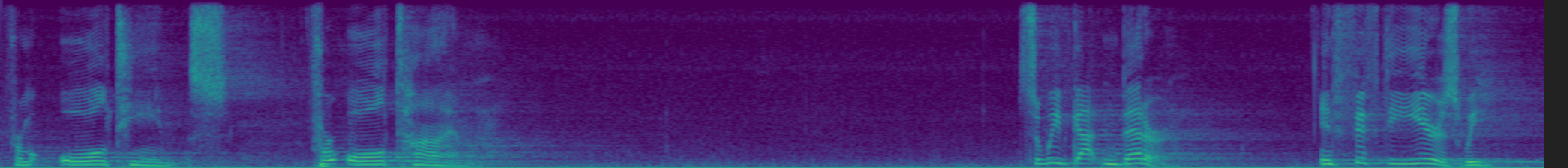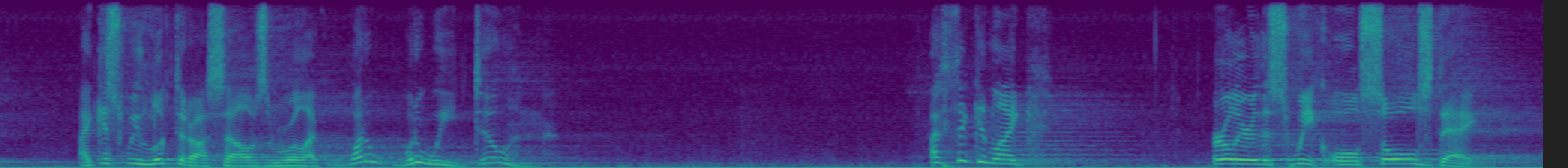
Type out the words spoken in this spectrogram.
from all teams for all time. So we've gotten better. In 50 years, we, I guess we looked at ourselves and we're like, what what are we doing? I'm thinking like earlier this week, All Souls Day,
